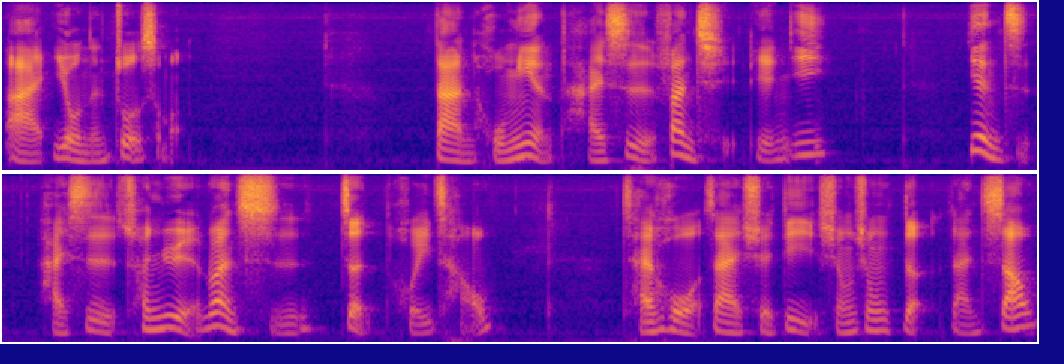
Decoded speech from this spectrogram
爱又能做什么？但湖面还是泛起涟漪，燕子还是穿越乱石阵回巢？柴火在雪地熊熊的燃烧，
